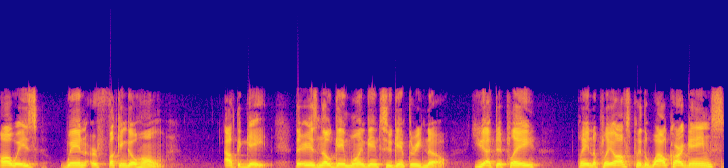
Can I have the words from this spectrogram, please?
always win or fucking go home. Out the gate. There is no game 1, game 2, game 3. No. You have to play play in the playoffs, play the wild card games,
